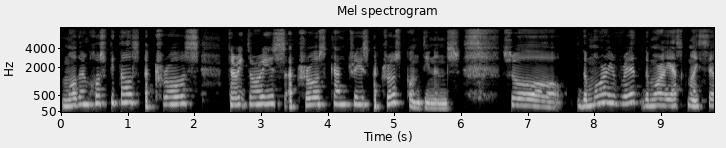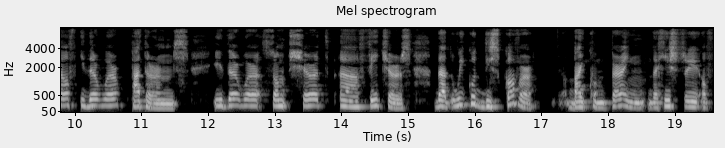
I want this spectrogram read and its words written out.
modern hospitals across territories, across countries, across continents. So the more I read, the more I asked myself if there were patterns, if there were some shared uh, features that we could discover by comparing the history of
